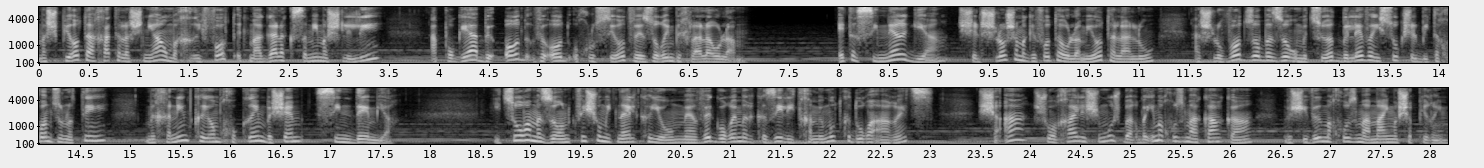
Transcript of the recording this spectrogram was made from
משפיעות האחת על השנייה ומחריפות את מעגל הקסמים השלילי, הפוגע בעוד ועוד אוכלוסיות ואזורים בכלל העולם. את הסינרגיה של שלוש המגפות העולמיות הללו, השלובות זו בזו ומצויות בלב העיסוק של ביטחון תזונתי, מכנים כיום חוקרים בשם סינדמיה. ייצור המזון, כפי שהוא מתנהל כיום, מהווה גורם מרכזי להתחממות כדור הארץ, שעה שהוא אחראי לשימוש ב-40% מהקרקע ו-70% מהמים השפירים.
